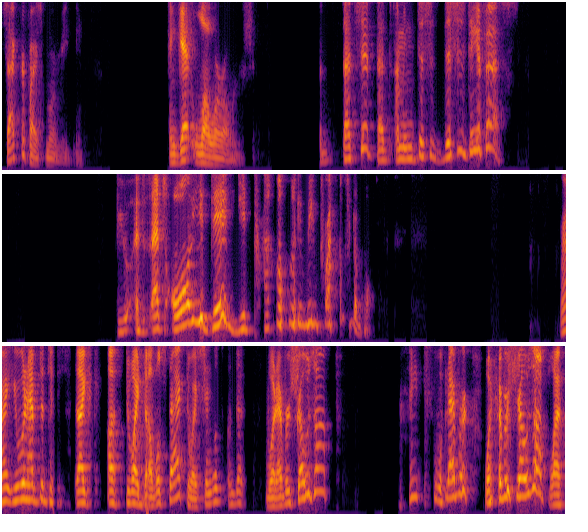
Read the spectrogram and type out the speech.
sacrifice more maybe and get lower ownership. But that's it. That I mean, this is this is DFS. If, you, if that's all you did, you'd probably be profitable. Right? You wouldn't have to, like, uh, do I double stack? Do I single? Whatever shows up. Right? Whatever, whatever shows up. Like,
